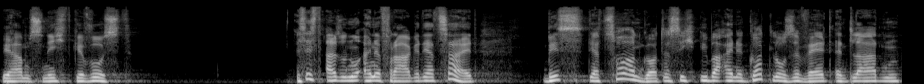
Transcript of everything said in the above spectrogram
wir haben es nicht gewusst. Es ist also nur eine Frage der Zeit, bis der Zorn Gottes sich über eine gottlose Welt entladen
